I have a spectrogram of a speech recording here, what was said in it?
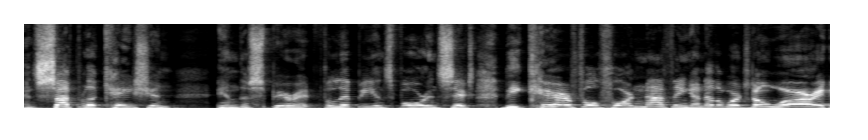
and supplication in the Spirit. Philippians 4 and 6 be careful for nothing. In other words, don't worry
